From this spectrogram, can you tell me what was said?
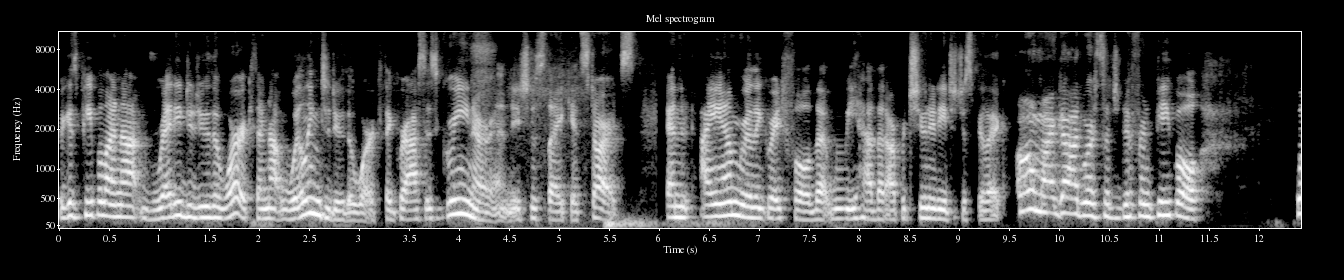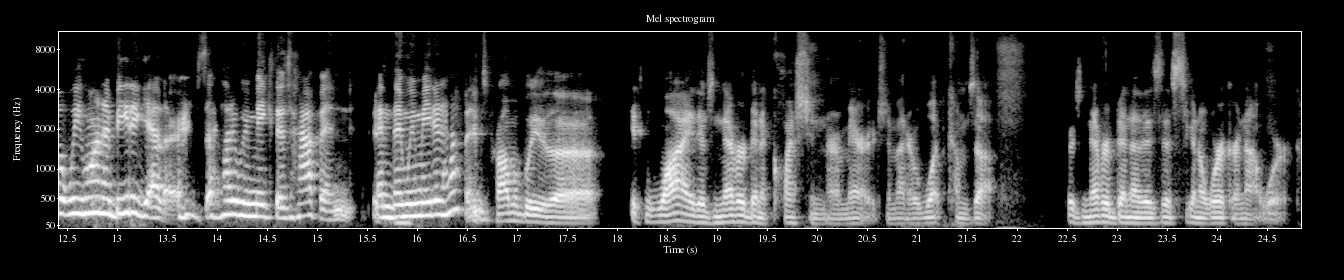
because people are not ready to do the work. They're not willing to do the work. The grass is greener, and it's just like it starts. And I am really grateful that we had that opportunity to just be like, oh my God, we're such different people, but we want to be together. So how do we make this happen? And then we made it happen. it's probably the it's why there's never been a question in our marriage no matter what comes up there's never been a is this going to work or not work?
